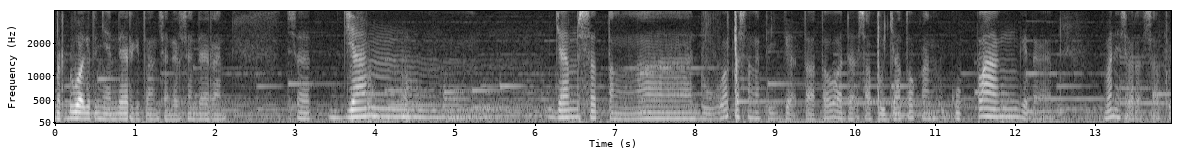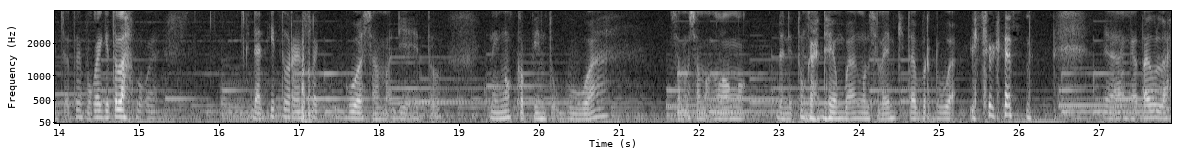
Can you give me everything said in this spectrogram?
berdua gitu nyender gitu kan sender senderan sejam jam setengah dua pas setengah tiga. Tahu-tahu ada sapu jatuh kan kuplang gitu kan. Gimana ya suara sapu jatuh? Pokoknya gitulah pokoknya. Dan itu refleks gua sama dia itu nengok ke pintu gua sama-sama ngelongok. Dan itu nggak ada yang bangun selain kita berdua gitu kan. Ya nggak tahu lah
